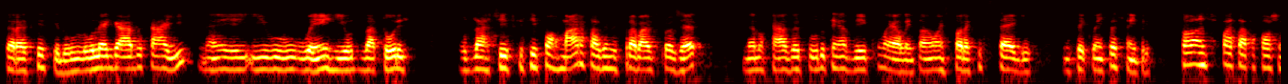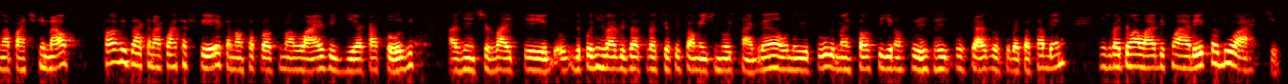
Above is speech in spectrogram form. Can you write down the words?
será esquecida. O, o legado está aí, né, e, e o, o Henry e outros atores, os artistas que se formaram fazendo esse trabalho, projetos, né, no caso, é tudo tem a ver com ela. Então, é uma história que segue em sequência sempre. Só antes de passar para a na parte final, só avisar que na quarta-feira, que é a nossa próxima live, dia 14, a gente vai ter. Depois a gente vai avisar se vai ser oficialmente no Instagram ou no YouTube, mas só seguir nossas redes sociais você vai estar sabendo. A gente vai ter uma live com a Areta Duarte.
